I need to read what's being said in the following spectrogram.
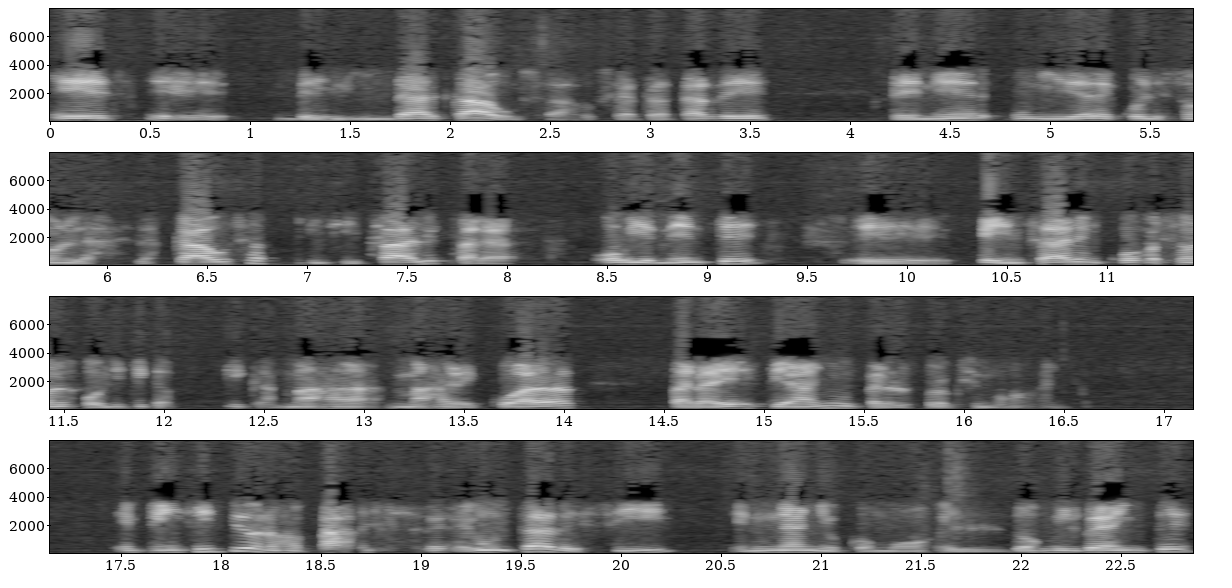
es eh, deslindar causas, o sea, tratar de tener una idea de cuáles son las, las causas principales para, obviamente, eh, pensar en cuáles son las políticas públicas más, más adecuadas para este año y para los próximos años. En principio nos aparece la pregunta de si en un año como el 2020,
